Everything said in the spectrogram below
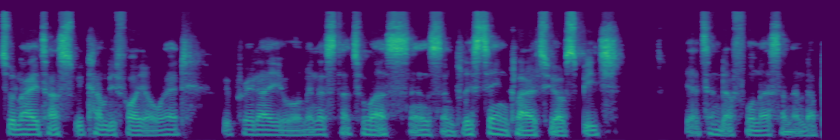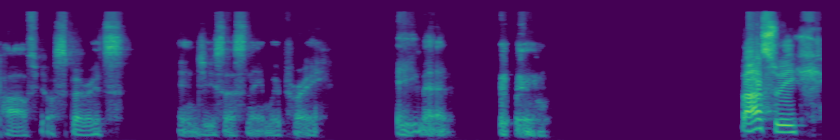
tonight as we come before your word. We pray that you will minister to us in simplicity and clarity of speech, yet in the fullness and in the power of your spirit. In Jesus' name we pray. Amen. Last week,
